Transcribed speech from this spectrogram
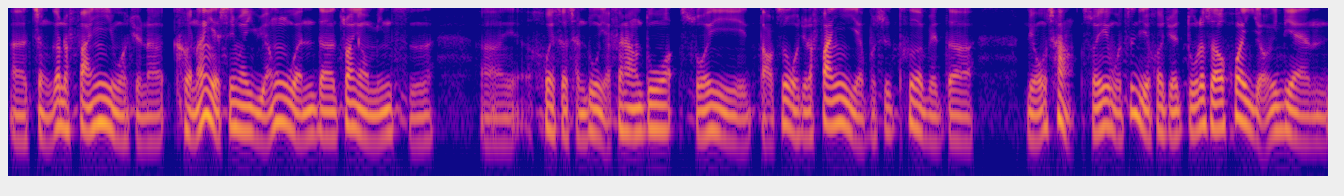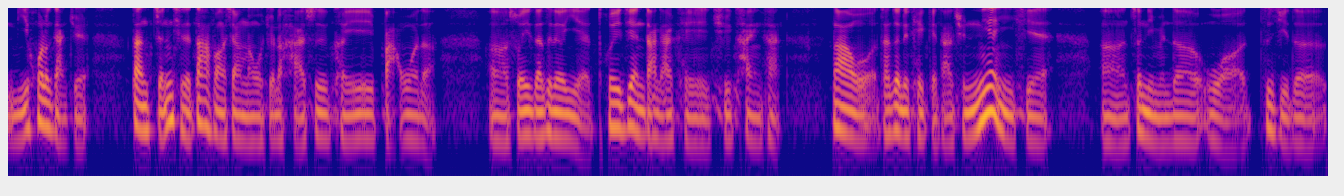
呃整个的翻译，我觉得可能也是因为原文的专有名词，呃晦涩程度也非常多，所以导致我觉得翻译也不是特别的流畅，所以我自己会觉得读的时候会有一点迷惑的感觉，但整体的大方向呢，我觉得还是可以把握的。呃，所以在这里也推荐大家可以去看一看。那我在这里可以给大家去念一些，呃，这里面的我自己的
